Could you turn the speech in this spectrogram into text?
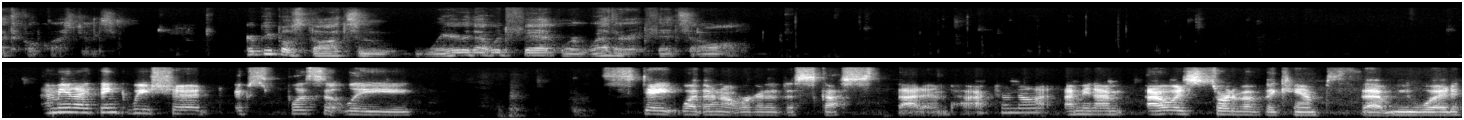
ethical questions. Are people's thoughts on where that would fit or whether it fits at all? I mean, I think we should explicitly state whether or not we're going to discuss that impact or not. I mean, I'm, I was sort of of the camp that we would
